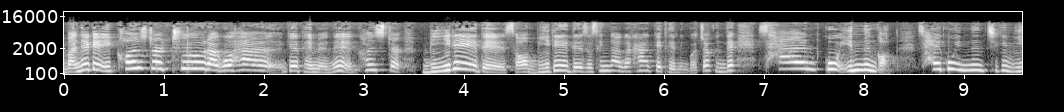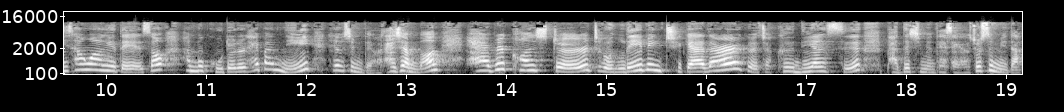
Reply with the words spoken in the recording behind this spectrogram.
만약에 이 consider to라고 하게 되면은 consider 미래에 대해서 미래에 대해서 생각을 하게 되는 거죠. 근데 살고 있는 것, 살고 있는 지금 이 상황에 대해서 한번 고려를 해봤니? 해보시면 돼요. 다시 한번 Have you considered living together? 그렇죠. 그 뉘앙스 받으시면 되세요. 좋습니다.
